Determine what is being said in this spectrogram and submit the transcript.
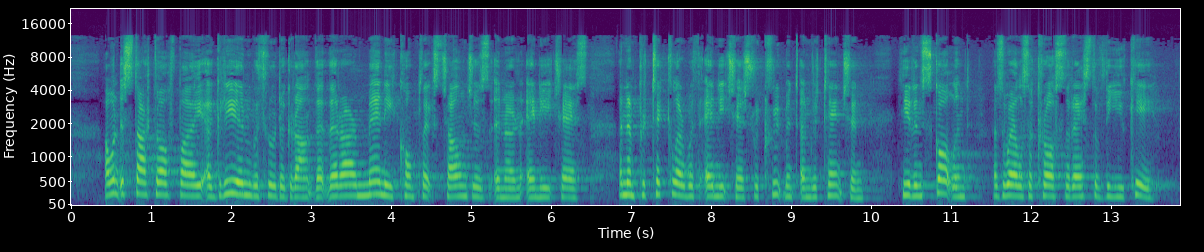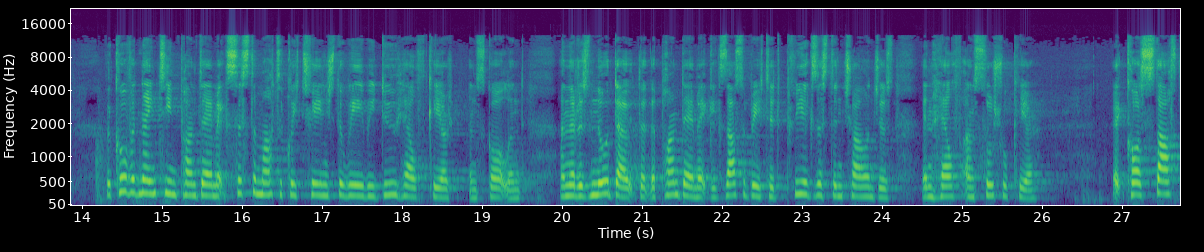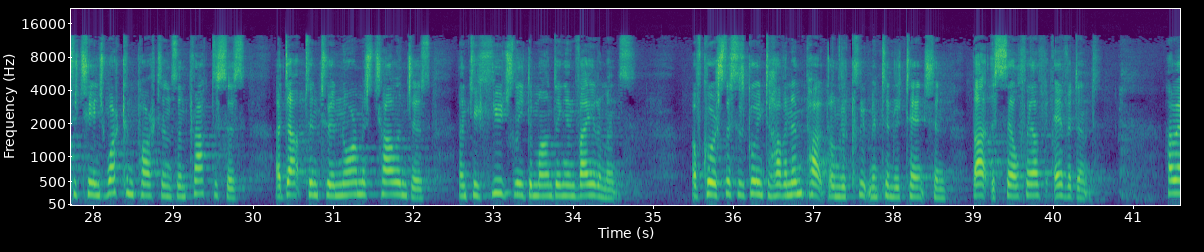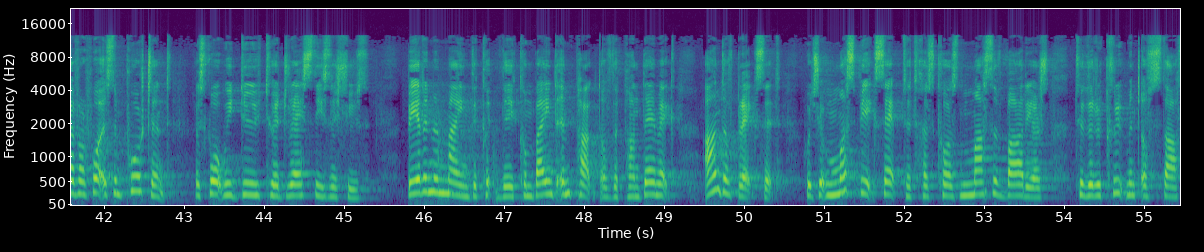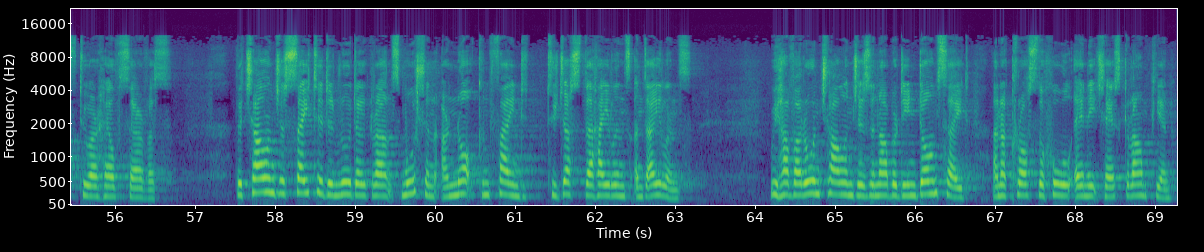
I want to start off by agreeing with Rhoda Grant that there are many complex challenges in our NHS and in particular with NHS recruitment and retention here in Scotland as well as across the rest of the UK. The COVID-19 pandemic systematically changed the way we do healthcare in Scotland, and there is no doubt that the pandemic exacerbated pre-existing challenges in health and social care. It caused staff to change working patterns and practices, adapting to enormous challenges and to hugely demanding environments. Of course, this is going to have an impact on recruitment and retention. That is self-evident. However, what is important is what we do to address these issues, bearing in mind the, the combined impact of the pandemic and of Brexit, which it must be accepted has caused massive barriers to the recruitment of staff to our health service. The challenges cited in Rhoda Grant's motion are not confined to just the Highlands and Islands. We have our own challenges in Aberdeen Donside and across the whole NHS Grampian.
